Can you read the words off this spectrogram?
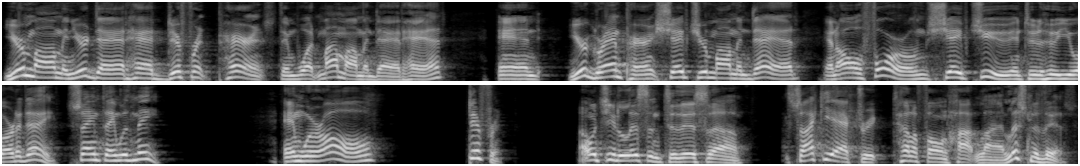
Your mom and your dad had different parents than what my mom and dad had. And your grandparents shaped your mom and dad, and all four of them shaped you into who you are today. Same thing with me. And we're all different. I want you to listen to this uh, psychiatric telephone hotline. Listen to this.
